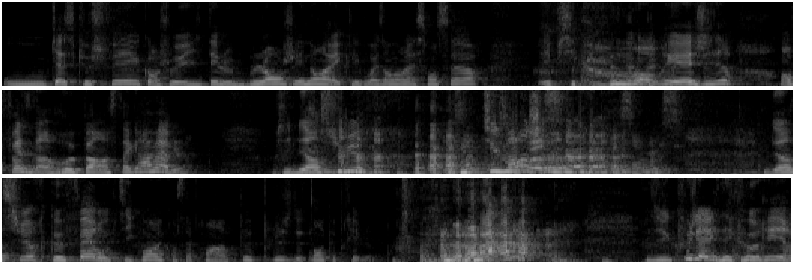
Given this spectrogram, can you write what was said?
Ou qu'est-ce que je fais quand je veux éviter le blanc gênant avec les voisins dans l'ascenseur Et puis comment réagir en face d'un repas Instagrammable Puis bien sûr, Tu manges. Bien sûr, que faire au petit coin quand ça prend un peu plus de temps que prévu Du coup, j'allais découvrir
